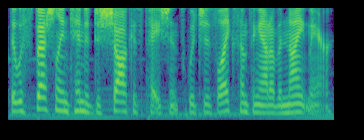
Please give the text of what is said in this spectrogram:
that was specially intended to shock his patients, which is like something out of a nightmare.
